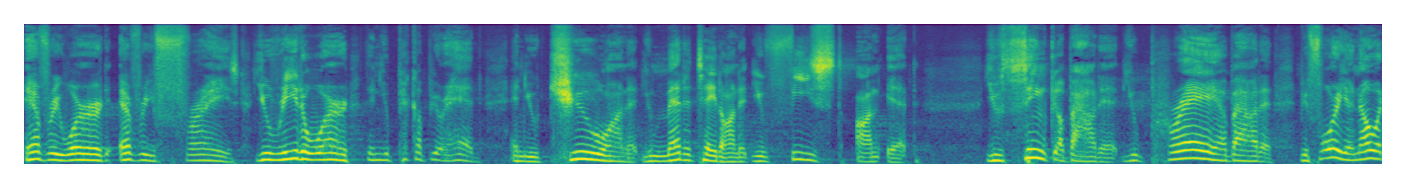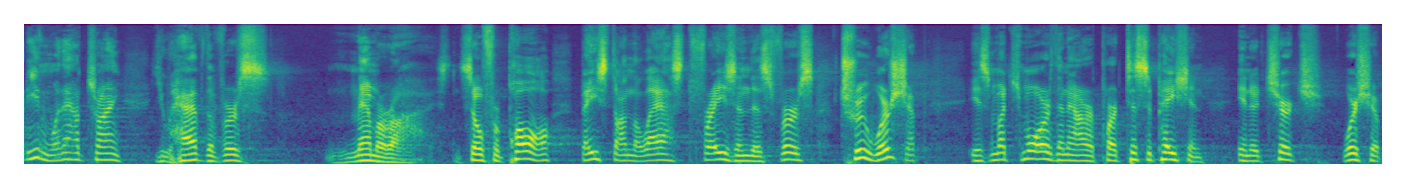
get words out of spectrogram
every word, every phrase. You read a word, then you pick up your head and you chew on it, you meditate on it, you feast on it. You think about it, you pray about it. Before you know it, even without trying, you have the verse memorized. And so, for Paul, based on the last phrase in this verse, true worship is much more than our participation in a church worship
